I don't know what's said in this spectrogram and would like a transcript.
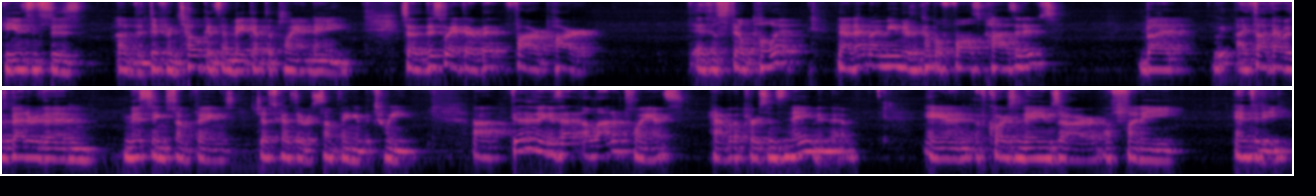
the instances of the different tokens that make up the plant name. So this way, if they're a bit far apart, it'll still pull it. Now that might mean there's a couple false positives, but I thought that was better than missing some things just because there was something in between. Uh, the other thing is that a lot of plants have a person's name in them. And of course, names are a funny entity,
